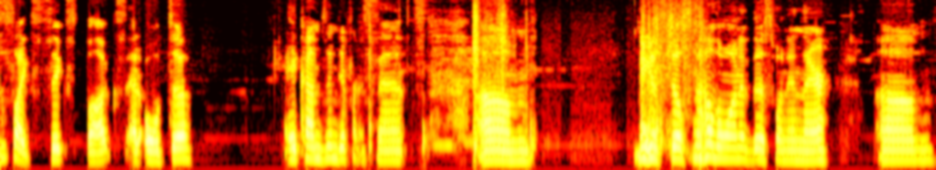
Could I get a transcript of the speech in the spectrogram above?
is like six bucks at Ulta. It comes in different scents. Um, you can still smell the one of this one in there. Um,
